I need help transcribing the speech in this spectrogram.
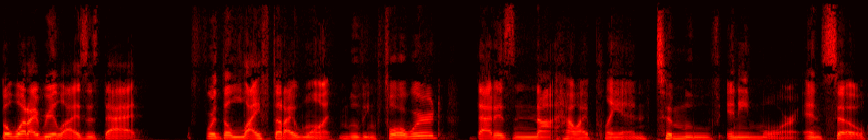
But what I realized is that for the life that I want moving forward, that is not how I plan to move anymore. And so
